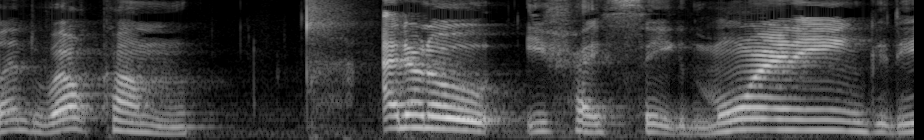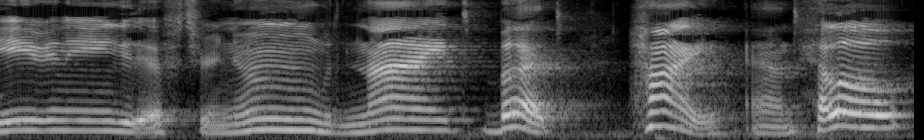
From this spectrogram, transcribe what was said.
and welcome. I don't know if I say good morning, good evening, good afternoon, good night, but hi and hello.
